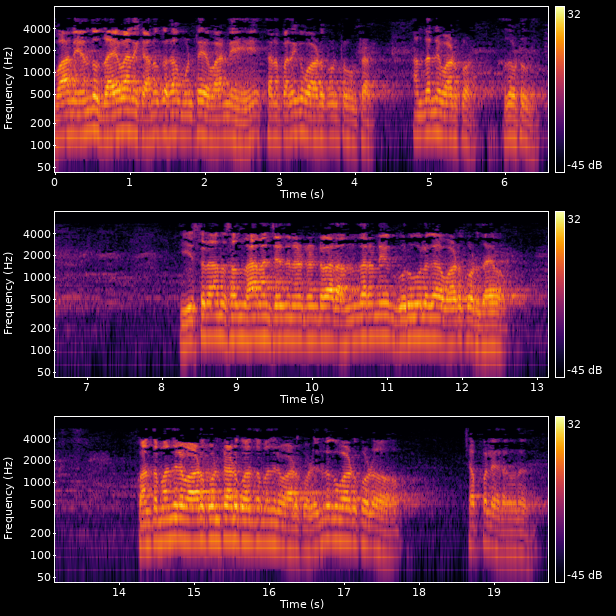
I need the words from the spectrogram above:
వాని ఎందు దైవానికి అనుగ్రహం ఉంటే వాడిని తన పనికి వాడుకుంటూ ఉంటాడు. అందరినీ వాడుకోడు. అదొకటి ఉంది. ఈశ్వరానుసంధానం చెందినటువంటి వారందరినీ గురువులుగా వాడుకోడు దైవం. కొంతమందిని వాడుకుంటాడు కొంతమందిని వాడుకోడు. ఎందుకు వాడుకోడో చెప్పలేరు ఎవరు.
